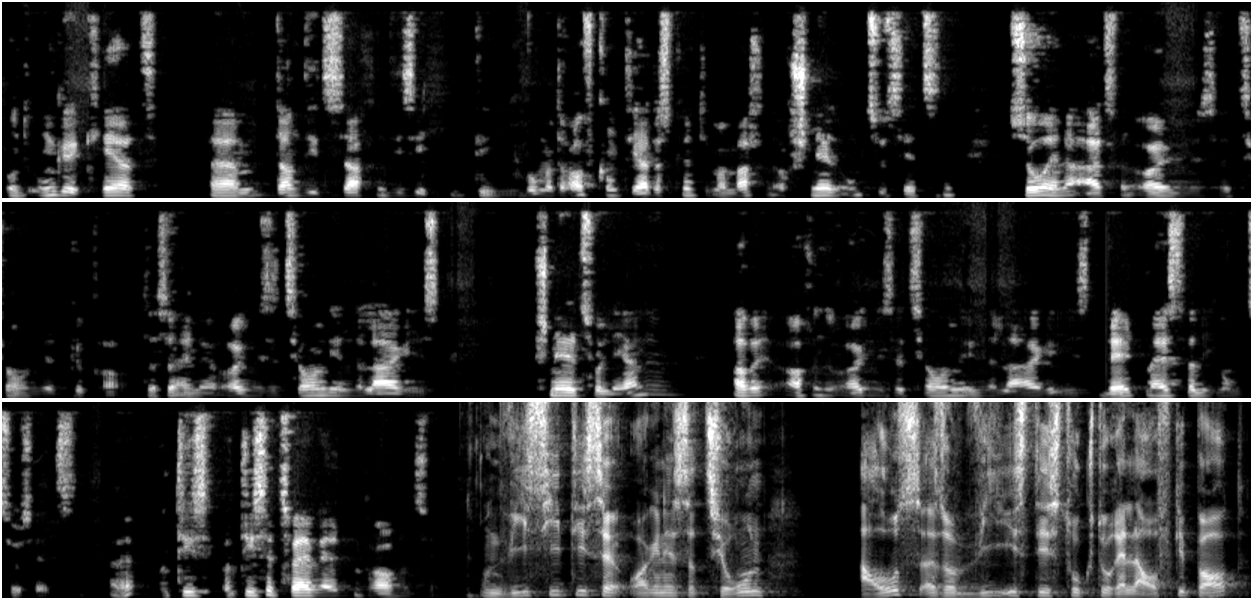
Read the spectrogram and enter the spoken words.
und umgekehrt ähm, dann die Sachen, die sich, die, wo man draufkommt, ja, das könnte man machen, auch schnell umzusetzen, so eine Art von Organisation wird gebraucht. Also eine Organisation, die in der Lage ist, schnell zu lernen, aber auch eine Organisation, die in der Lage ist, weltmeisterlich umzusetzen. Und, dies, und diese zwei Welten brauchen sie. Und wie sieht diese Organisation aus? Also wie ist die strukturell aufgebaut?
